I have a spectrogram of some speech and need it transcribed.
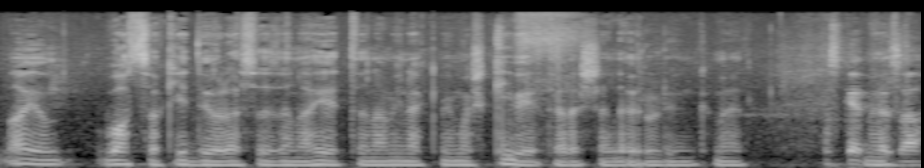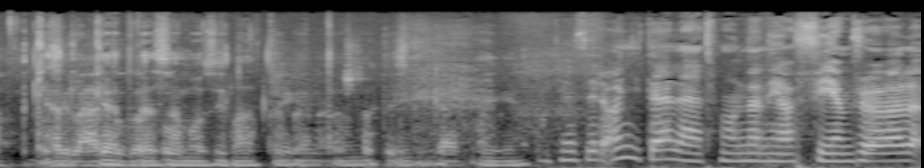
nagyon vacak idő lesz ezen a héten, aminek mi most kivételesen örülünk, mert az kedvez a mozilátogató. Kedvez a mozilátogató. Igen, a statisztikáknak. Igen. Ugye azért annyit el lehet mondani a filmről,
